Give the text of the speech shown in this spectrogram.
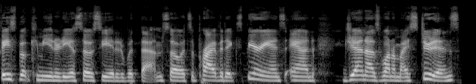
Facebook community associated with them. So it's a private experience. And Jen, as one of my students,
